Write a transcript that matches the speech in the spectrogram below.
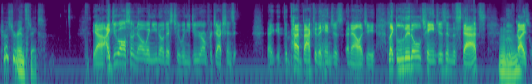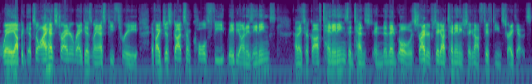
Trust your instincts. Yeah, I do also know, and you know this too, when you do your own projections, the- ba- back to the hinges analogy, like little changes in the stats move Mhm. guys way up. And so I had Strider ranked as my SP3. If I just got some cold feet, maybe on his innings, and I took off 10 innings and 10, and, and then, oh, Strider, if you take off 10 innings, you're taking off 15 strikeouts,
